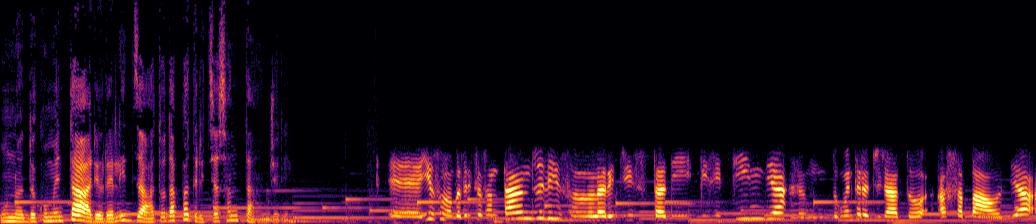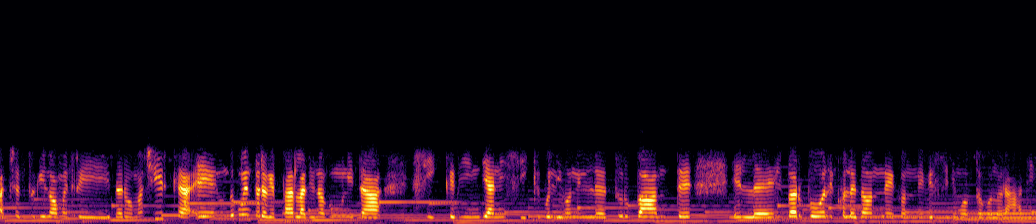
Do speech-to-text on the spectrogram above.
un documentario realizzato da Patrizia Sant'Angeli. Eh, io sono Patrizia Sant'Angeli, sono la regista di Visit India, un documentario girato a Sabaudia, a 100 km da Roma circa, è un documentario che parla di una comunità Sikh, di indiani Sikh, quelli con il turbante, il, il barbone, con le donne con i vestiti molto colorati.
